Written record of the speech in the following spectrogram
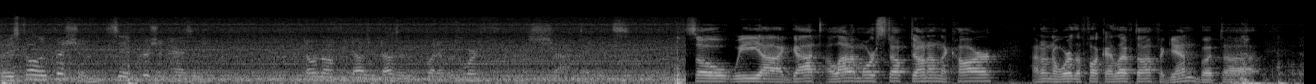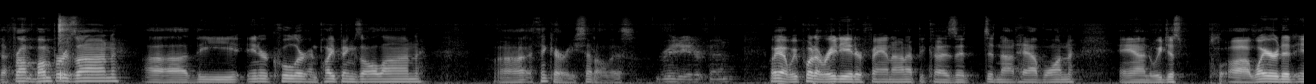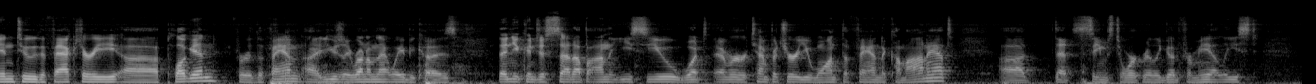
So he's calling Christian. See if Christian has any. Don't know if he does or doesn't, but it was worth a shot, I guess. So we uh, got a lot of more stuff done on the car. I don't know where the fuck I left off again, but uh, the front bumper's on. Uh, the intercooler and piping's all on. Uh, I think I already said all this. Radiator fan. Oh yeah, we put a radiator fan on it because it did not have one, and we just uh, wired it into the factory uh, plug-in for the fan. I usually run them that way because then you can just set up on the ECU whatever temperature you want the fan to come on at. Uh, that seems to work really good for me at least.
